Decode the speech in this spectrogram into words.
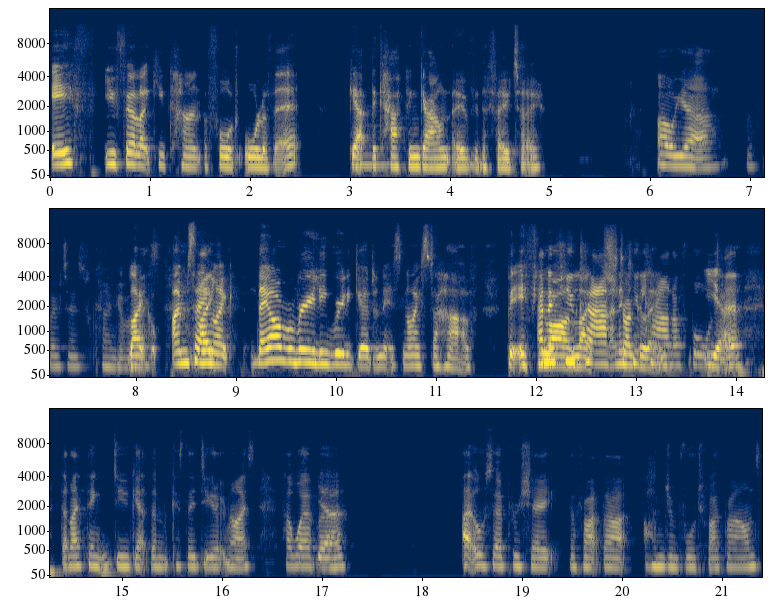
if you feel like you can't afford all of it, get the Mm. cap and gown over the photo. Oh yeah, the photos can give Like. I'm saying, Like- like, they are really, really good, and it's nice to have. But if you and are if you like can, and if struggling, you can afford yeah. it, then I think do get them because they do look nice. However, yeah, I also appreciate the fact that 145 pounds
